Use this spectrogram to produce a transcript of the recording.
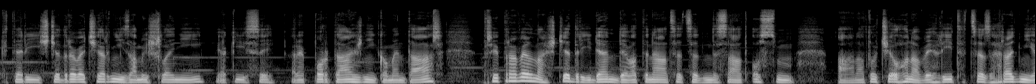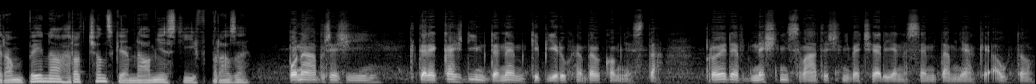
který štědrovečerní zamyšlení, jakýsi reportážní komentář, připravil na štědrý den 1978 a natočil ho na vyhlídce z hradní rampy na Hradčanském náměstí v Praze. Po nábřeží, které každým dnem kypí ruchem velkoměsta, projede v dnešní sváteční večer jen sem tam nějaké auto,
